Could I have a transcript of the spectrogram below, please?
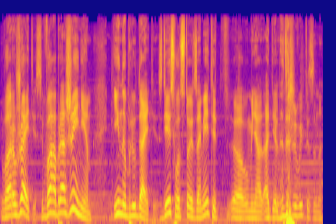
вооружайтесь воображением и наблюдайте. Здесь вот стоит заметить, э, у меня отдельно даже выписано,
